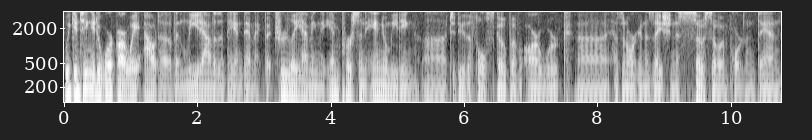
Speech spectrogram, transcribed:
we continue to work our way out of and lead out of the pandemic. But truly, having the in-person annual meeting uh, to do the full scope of our work uh, as an organization is so so important, and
